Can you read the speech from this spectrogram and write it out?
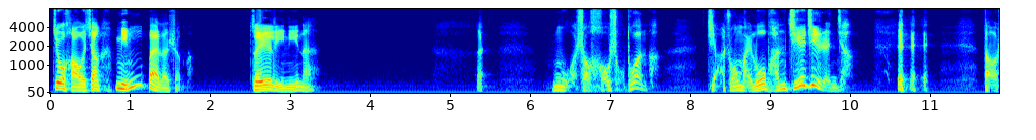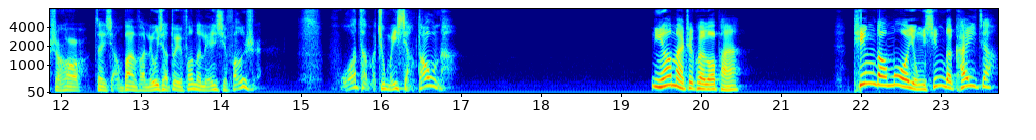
就好像明白了什么，嘴里呢喃：“莫少好手段呐，假装买罗盘接近人家，嘿嘿嘿，到时候再想办法留下对方的联系方式。我怎么就没想到呢？”你要买这块罗盘？听到莫永兴的开价，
